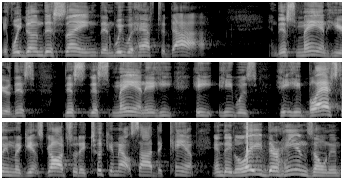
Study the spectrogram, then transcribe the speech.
If we done this thing, then we would have to die. And this man here, this, this, this man, he, he, he was he, he blasphemed against God, so they took him outside the camp and they laid their hands on him,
